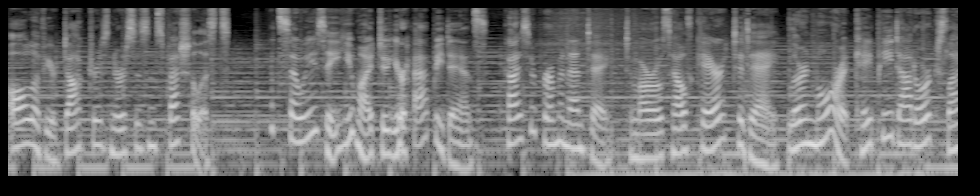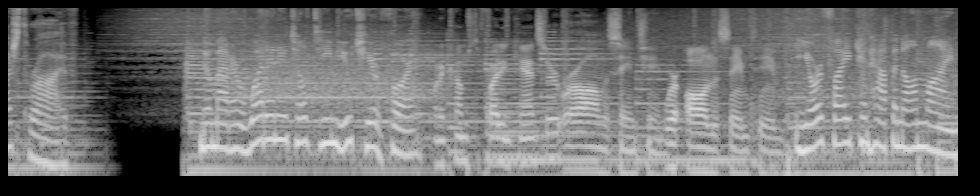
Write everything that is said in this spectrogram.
all of your doctors, nurses, and specialists. It's so easy, you might do your happy dance. Kaiser Permanente, tomorrow's healthcare today. Learn more at kp.org/thrive. No matter what NHL team you cheer for, when it comes to fighting cancer, we're all on the same team. We're all on the same team. Your fight can happen online.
